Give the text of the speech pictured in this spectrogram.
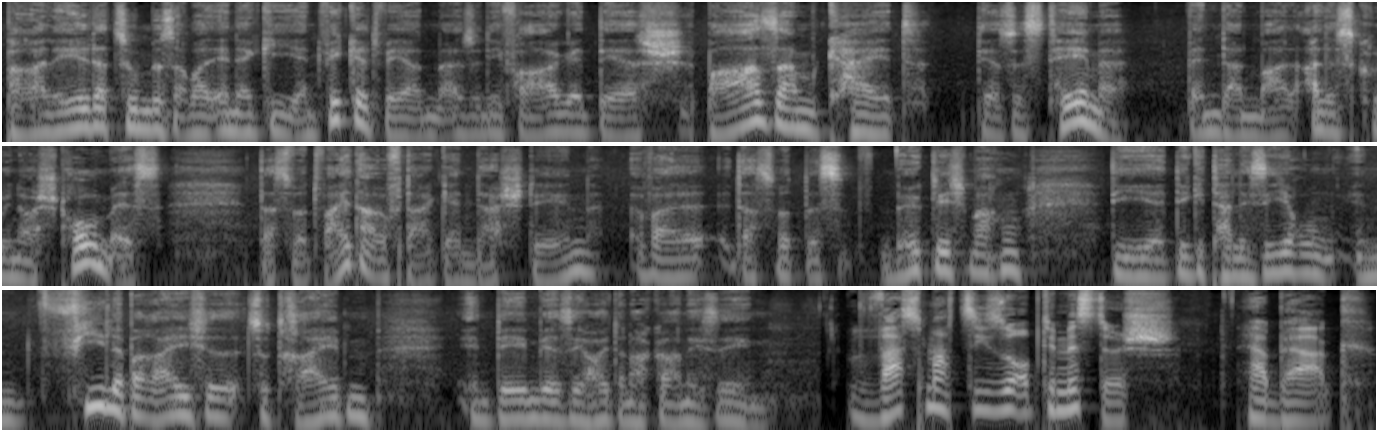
Parallel dazu muss aber Energie entwickelt werden. Also die Frage der Sparsamkeit der Systeme, wenn dann mal alles grüner Strom ist, das wird weiter auf der Agenda stehen, weil das wird es möglich machen, die Digitalisierung in viele Bereiche zu treiben, in denen wir sie heute noch gar nicht sehen. Was macht Sie so optimistisch, Herr Berg,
